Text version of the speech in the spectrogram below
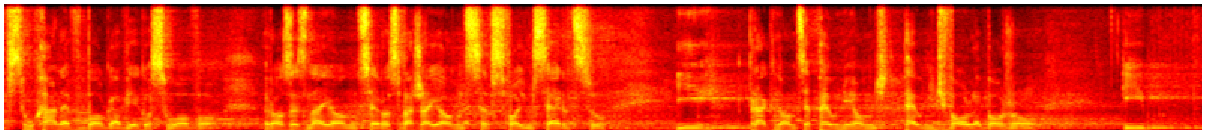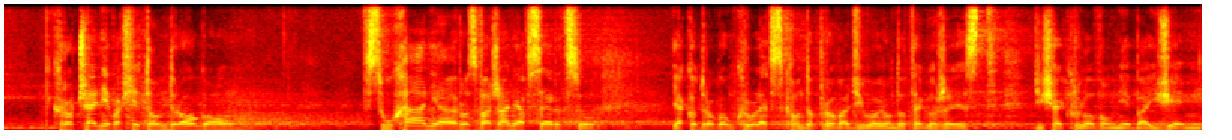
wsłuchane w Boga, w Jego słowo, rozeznające, rozważające w swoim sercu i pragnące pełnić, pełnić wolę Bożą i kroczenie właśnie tą drogą wsłuchania, rozważania w sercu, jako drogą królewską doprowadziło ją do tego, że jest dzisiaj królową nieba i ziemi.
